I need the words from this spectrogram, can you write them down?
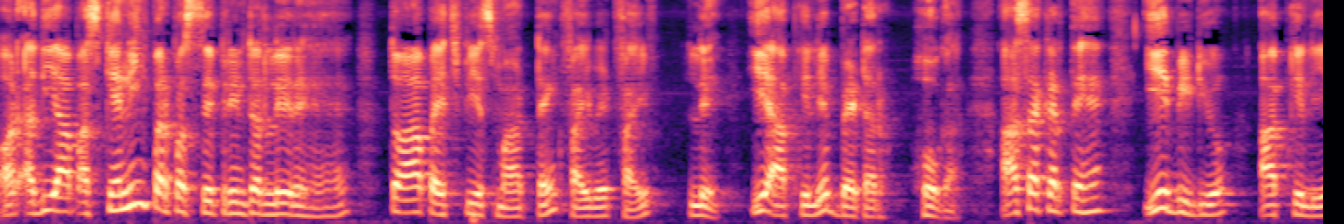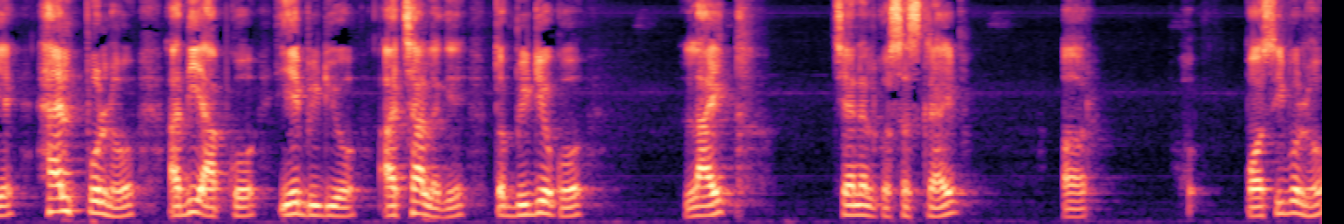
और यदि आप स्कैनिंग पर्पज से प्रिंटर ले रहे हैं तो आप H P smart tank five eight five लें। ये आपके लिए बेटर होगा। आशा करते हैं ये वीडियो आपके लिए हेल्पफुल हो। यदि आपको ये वीडियो अच्छा लगे तो वीडियो को लाइक चैनल को सब्सक्राइब और पॉसिबल हो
